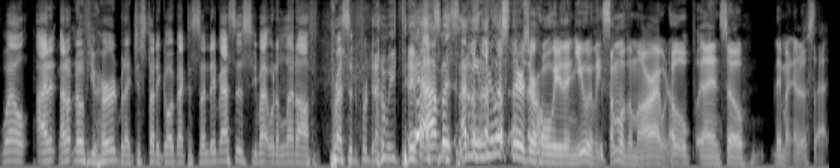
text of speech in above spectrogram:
well, I don't, I don't know if you heard, but I just started going back to Sunday masses. You might want to let off pressing for weekday yeah, but. I mean, your listeners are holier than you. At least some of them are, I would hope, and so they might notice that.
